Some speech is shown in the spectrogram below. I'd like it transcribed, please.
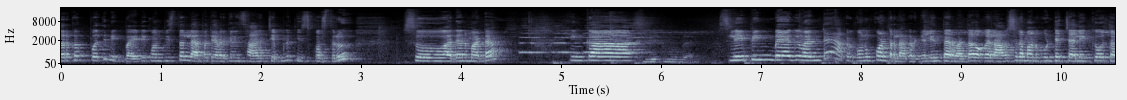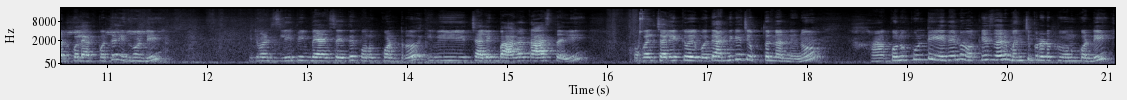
దొరకకపోతే మీకు బయటకు పంపిస్తారు. లేకపోతే ఎవరికైనా సారి చెప్పినా తీసుకొస్తారు. సో అదనమాట. ఇంకా స్లీపింగ్ బ్యాగ్ స్లీపింగ్ బ్యాగ్ అంటే అక్కడ కొనుక్కుంటారు. అక్కడికి వెళ్ళిన తర్వాత ఒకవేళ అవసరం అనుకుంటే చలి ఎక్కువ తట్టుకోలేకపోతే ఇదిగోండి. ఇటువంటి స్లీపింగ్ బ్యాగ్స్ అయితే కొనుక్కుంటారు. ఇవి చలికి బాగా కాస్తాయి. ఒకవేళ చలి ఎక్కువైపోతే అందుకే చెప్తున్నాను నేను. కొనుక్కుంటే ఏదైనా ఒకేసారి మంచి ప్రోడక్ట్ కొనుక్కోండి.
